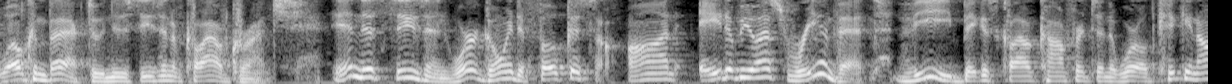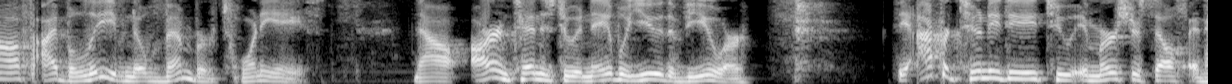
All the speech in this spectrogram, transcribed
Welcome back to a new season of Cloud Crunch. In this season, we're going to focus on AWS reInvent, the biggest cloud conference in the world, kicking off, I believe, November 28th. Now, our intent is to enable you, the viewer, the opportunity to immerse yourself in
